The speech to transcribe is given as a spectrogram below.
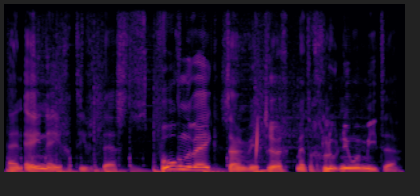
en één negatieve test. Volgende week zijn we weer terug met een gloednieuwe mythe.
